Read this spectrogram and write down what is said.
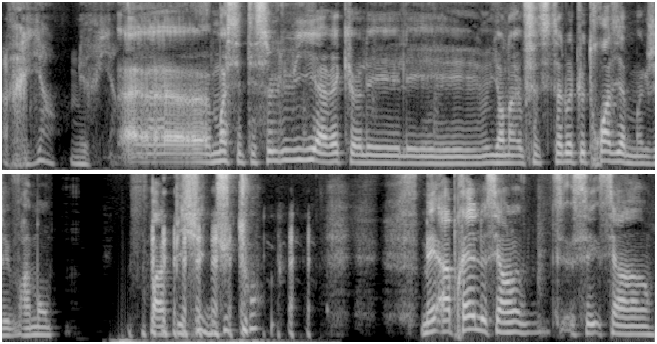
Rien, mais rien. Euh, moi, c'était celui avec euh, les, les. Il y en a. Ça doit être le troisième, moi, que j'ai vraiment pas piché du tout. Mais après, le- c'est un, c'est c'est un,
